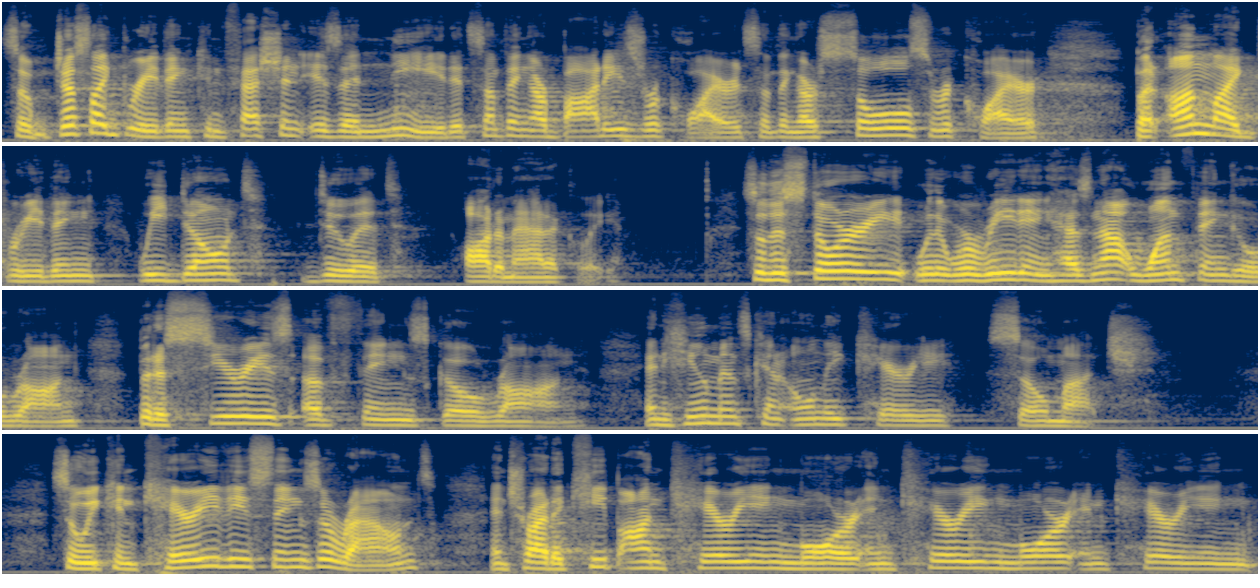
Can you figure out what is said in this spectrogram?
So, just like breathing, confession is a need. It's something our bodies require, it's something our souls require. But unlike breathing, we don't do it automatically. So the story that we're reading has not one thing go wrong, but a series of things go wrong. And humans can only carry so much. So we can carry these things around and try to keep on carrying more and carrying more and carrying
